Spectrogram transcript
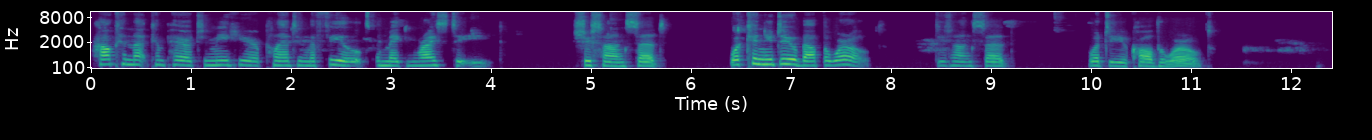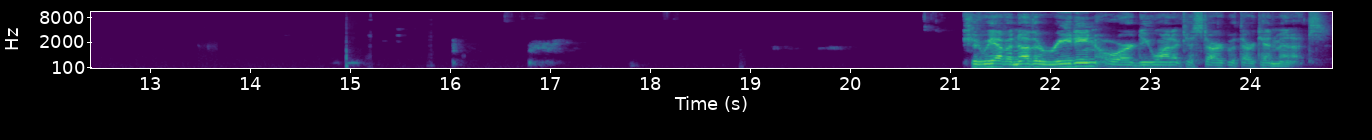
How can that compare to me here planting the fields and making rice to eat? Shushan said, What can you do about the world? Dizang said, What do you call the world? Should we have another reading or do you want it to start with our 10 minutes?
